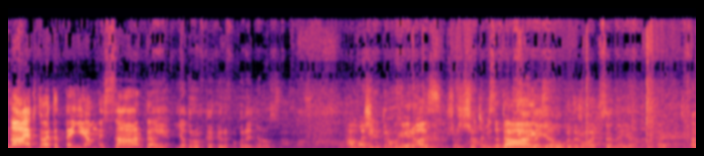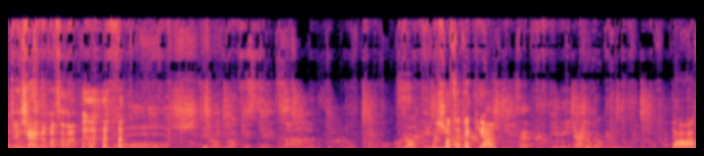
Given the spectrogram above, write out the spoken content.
знаю, кто этот таемный Санта. Ні, я дарував крекери в попередній раз. А може і другий раз. Що, що тобі Да, забороняє не я. знову подарувати? Це не я. Отвічай на пацана. Дякую. А що це таке? Дуже дякую. Так.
